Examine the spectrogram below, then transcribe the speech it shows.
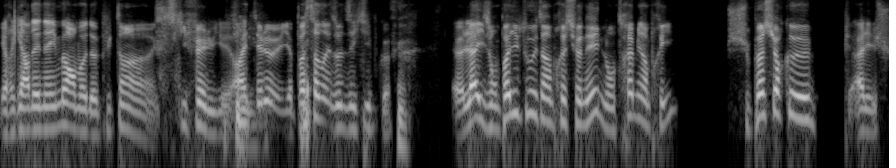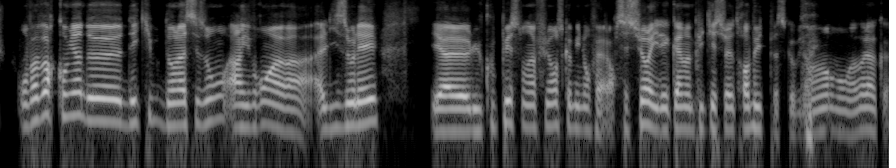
Et regardait Neymar en mode putain, qu'est-ce qu'il fait lui? Arrêtez-le, il n'y a pas ça dans les autres équipes. Quoi. Euh, là, ils n'ont pas du tout été impressionnés, ils l'ont très bien pris. Je suis pas sûr que. Allez, on va voir combien d'équipes dans la saison arriveront à l'isoler et à lui couper son influence comme ils l'ont fait. Alors c'est sûr, il est quand même impliqué sur les trois buts parce qu'au bout d'un moment, bon, bah, voilà quoi.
